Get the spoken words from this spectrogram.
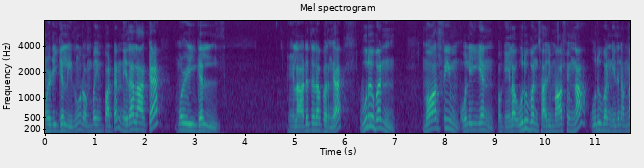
மொழிகள் இதுவும் ரொம்ப இம்பார்ட்டன்ட் நிரலாக்க மொழிகள். ஓகேங்களா அடுத்ததாக பாருங்கள் உருபன் மார்ஃபிம் ஒலியன். ஓகேங்களா உருபன் சாரி மார்ஃபிம்னா உருபன். இது நம்ம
